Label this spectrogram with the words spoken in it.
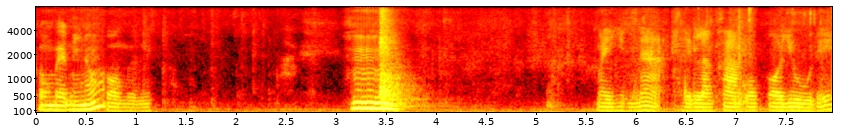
กองแบบนี้เนาะกองแบบนี้อืม ไม่เห็นหน้า เห็นหลังคาก็พออยู่เด้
